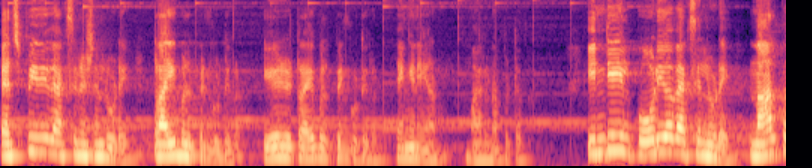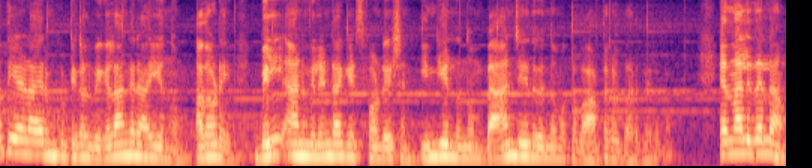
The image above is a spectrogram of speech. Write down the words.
എച്ച് പി വി വാക്സിനേഷനിലൂടെ ട്രൈബൽ പെൺകുട്ടികൾ ഏഴ് ട്രൈബൽ പെൺകുട്ടികൾ എങ്ങനെയാണ് മരണപ്പെട്ടത്? ഇന്ത്യയിൽ പോളിയോ വാക്സിനിലൂടെ നാൽപ്പത്തി ഏഴായിരം കുട്ടികൾ വികലാംഗരായി എന്നും അതോടെ Bill and Melinda Gates Foundation ഇന്ത്യയിൽ നിന്നും ബാൻ ചെയ്തു എന്നുമൊക്കെ വാർത്തകൾ പറഞ്ഞിരുന്നു. എന്നാൽ ഇതെല്ലാം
